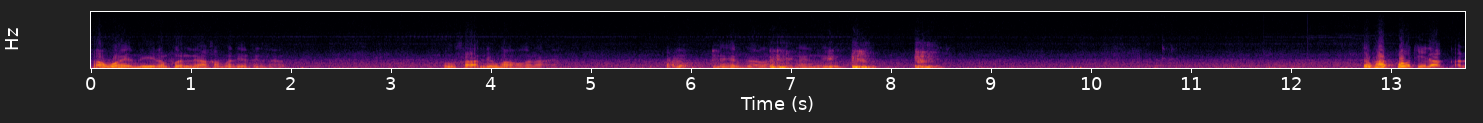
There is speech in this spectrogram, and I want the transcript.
เอาเอาไว้ให้หนีน้ำเพลินแล้วคำประเทศทั้งสันสงสารยุ่เฮาก็ได้เห็นแบบนั้นเห็นหนีจะพัดโพธิรักอัน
